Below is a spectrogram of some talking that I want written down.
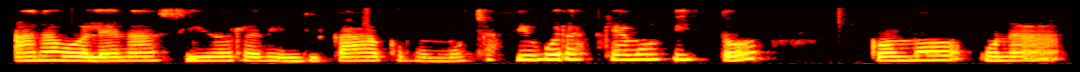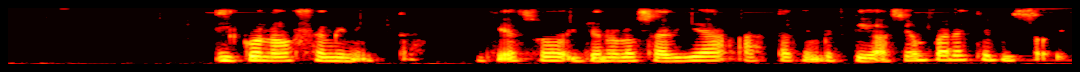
Ana Bolena ha sido reivindicada como muchas figuras que hemos visto como una icono feminista. Y eso yo no lo sabía hasta la investigación para este episodio.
